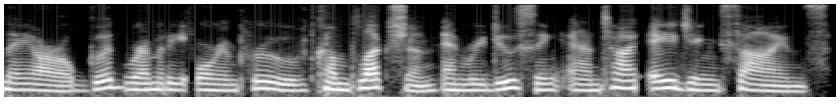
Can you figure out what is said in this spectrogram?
They are a good remedy for improved complexion and reducing anti-aging signs.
